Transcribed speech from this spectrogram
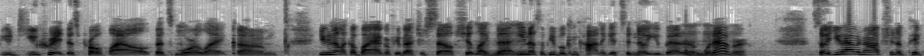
you you create this profile that's more like um you can have like a biography about yourself, shit like that, Mhm. you know, so people can kind of get to know you better, Mhm. whatever. So you have an option of pick,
